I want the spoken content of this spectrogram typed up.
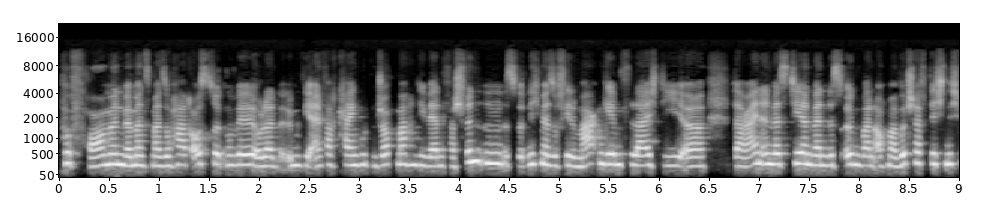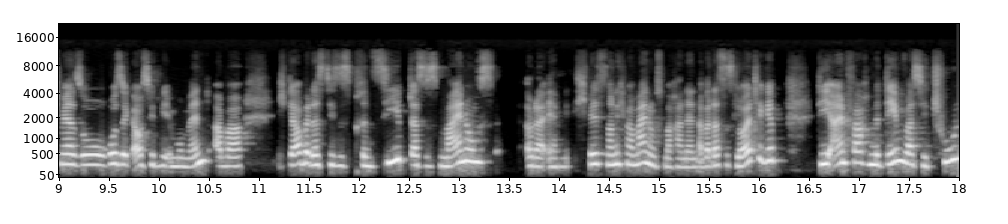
performen, wenn man es mal so hart ausdrücken will, oder irgendwie einfach keinen guten Job machen, die werden verschwinden. Es wird nicht mehr so viele Marken geben, vielleicht, die äh, da rein investieren, wenn das irgendwann auch mal wirtschaftlich nicht mehr so rosig aussieht wie im Moment. Aber ich glaube, dass dieses Prinzip, dass es Meinungs oder ich will es noch nicht mal Meinungsmacher nennen, aber dass es Leute gibt, die einfach mit dem, was sie tun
